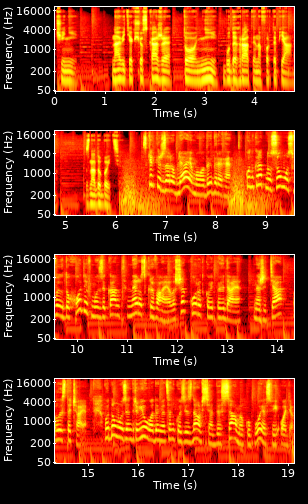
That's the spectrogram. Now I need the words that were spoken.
чи ні. Навіть якщо скаже, то ні, буде грати на фортепіано. Знадобиться. Скільки ж заробляє молодий диригент? Конкретну суму своїх доходів музикант не розкриває, лише коротко відповідає. На життя вистачає. В одному з інтерв'ю Вадим Яценко зізнався, де саме купує свій одяг.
